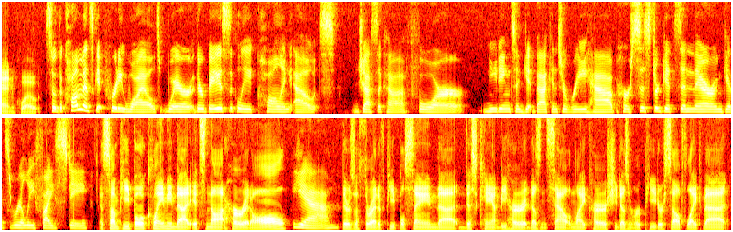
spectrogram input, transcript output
End quote. So the comments get pretty wild where they're basically calling out Jessica for needing to get back into rehab. Her sister gets in there and gets really feisty. And some people claiming that it's not her at all. Yeah. There's a thread of people saying that this can't be her. It doesn't sound like her. She doesn't repeat herself like that.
